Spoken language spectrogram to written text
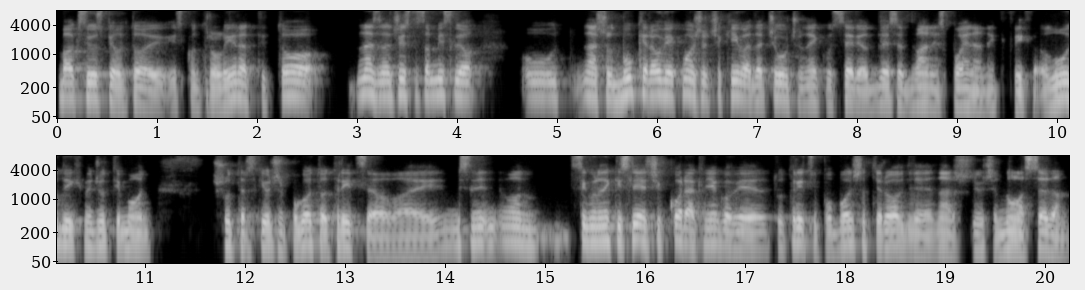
Bucksi uspjeli to iskontrolirati, to, ne znam, čisto sam mislio, u, znaš, od Bukera uvijek može očekivati da će ući u neku seriju od 10-12 poena nekakvih ludih, međutim on šuterski jučer, pogotovo trice. Ovaj, mislim, on, sigurno neki sljedeći korak njegov je tu tricu poboljšati, jer ovdje, znaš, jučer 0-7,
